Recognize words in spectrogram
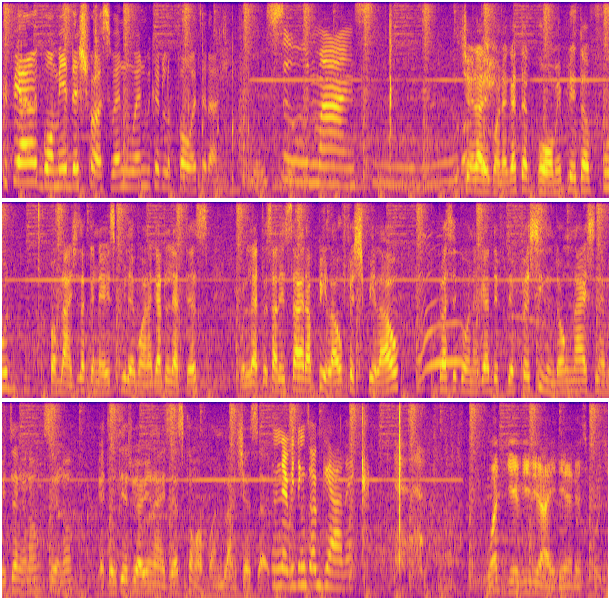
Prepare a gourmet dish for us. When, when we could look forward to that? Soon, man, soon. Trinidad, they're going to get a gourmet plate of food from Blanchisseuse Secondary School. They're going to get lettuce. With lettuce at the side, a pilau, fish pilau. Plus, you're going to get the, the fish seasoned down nice and everything, you know. So, you know, it will taste very nice. Just come up on Blanche's side. And everything's organic. Yeah. What gave you the idea of this project?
